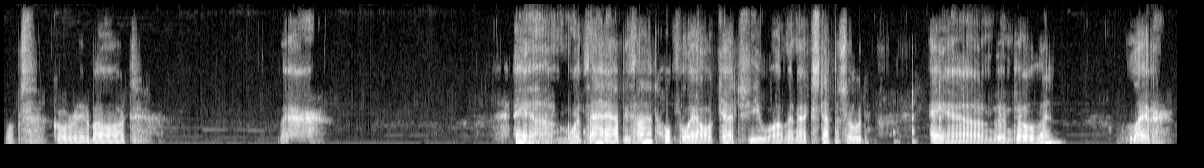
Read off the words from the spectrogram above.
Whoops, go right about there. And with that happy thought, hopefully I'll catch you on the next episode. And until then, later.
